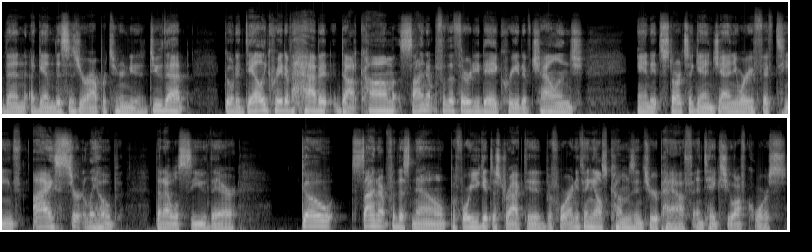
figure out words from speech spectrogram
then again, this is your opportunity to do that. Go to dailycreativehabit.com, sign up for the 30 day creative challenge, and it starts again January 15th. I certainly hope that I will see you there. Go sign up for this now before you get distracted, before anything else comes into your path and takes you off course.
